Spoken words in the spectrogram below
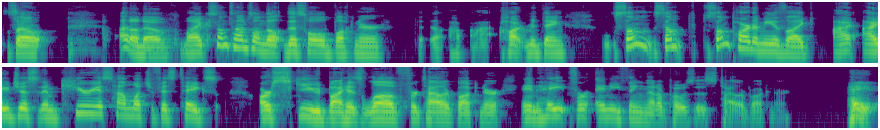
So I don't know, Mike. Sometimes on the, this whole Buckner uh, Hartman thing, some some some part of me is like, I I just am curious how much of his takes are skewed by his love for Tyler Buckner and hate for anything that opposes Tyler Buckner. hey,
